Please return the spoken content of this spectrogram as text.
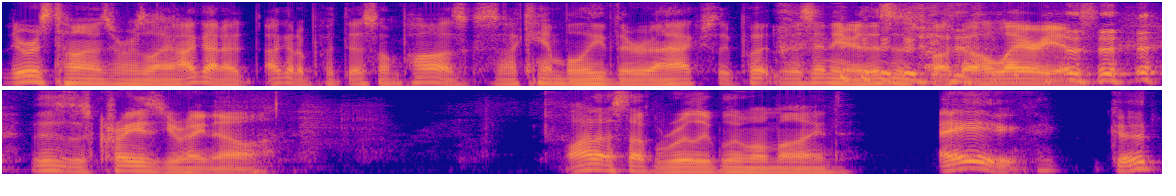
There was times where I was like, I gotta, I gotta put this on pause because I can't believe they're actually putting this in here. This is fucking hilarious. This is crazy right now. A lot of that stuff really blew my mind. Hey, good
